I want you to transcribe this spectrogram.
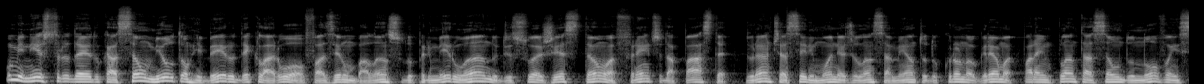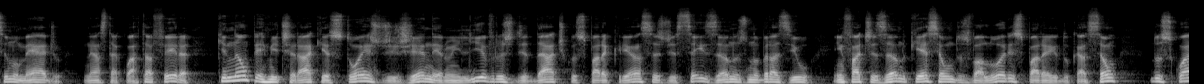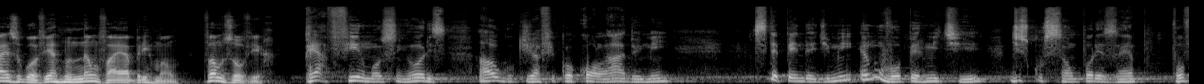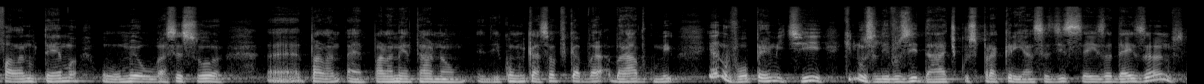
O ministro da Educação, Milton Ribeiro, declarou ao fazer um balanço do primeiro ano de sua gestão à frente da pasta, durante a cerimônia de lançamento do cronograma para a implantação do novo ensino médio, nesta quarta-feira, que não permitirá questões de gênero em livros didáticos para crianças de seis anos no Brasil, enfatizando que esse é um dos valores para a educação dos quais o governo não vai abrir mão. Vamos ouvir. Reafirmo aos senhores algo que já ficou colado em mim. Se depender de mim, eu não vou permitir discussão, por exemplo. Vou falar no tema, o meu assessor é, parla, é, parlamentar não, de comunicação fica bravo comigo. Eu não vou permitir que nos livros didáticos para crianças de 6 a 10 anos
